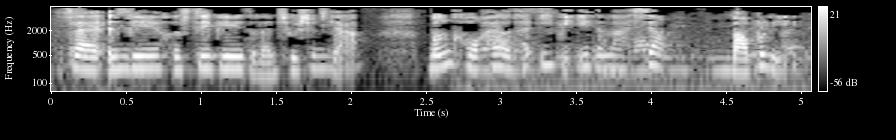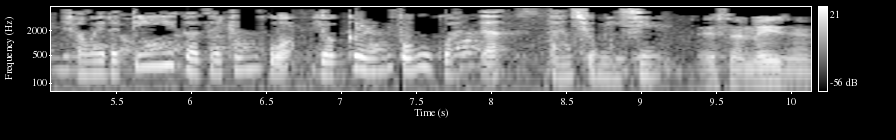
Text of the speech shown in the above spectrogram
在 NBA 和 CBA 的篮球生涯。门口还有他一比一的蜡像。马布里成为了第一个在中国有个人博物馆的篮球明星。It's amazing.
